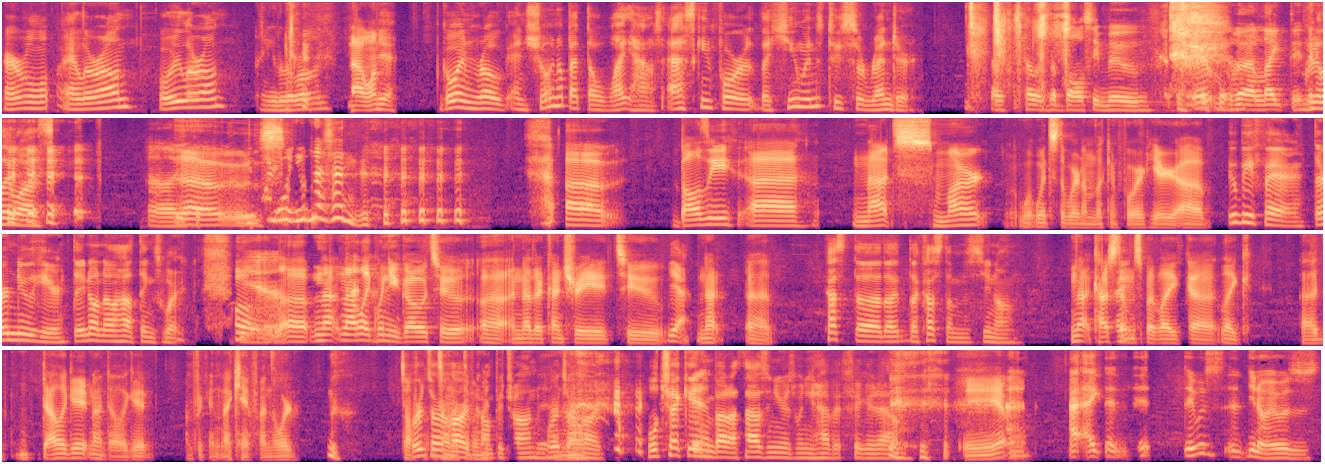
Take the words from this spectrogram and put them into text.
Aerol- Aileron? Oileron? Aileron. that one, Yeah. Going rogue and showing up at the White House asking for the humans to surrender. that, was, that was the ballsy move. I liked it. Really was. Uh, No, was- Why won't you listen? uh, ballsy. Uh, not smart. What's the word I'm looking for here? Uh, To be fair, they're new here. They don't know how things work. well, Yeah. uh, not not like when you go to uh, another country to Yeah. not uh, Cust the, the the customs, you know. not customs, but like uh, like uh, delegate, not delegate. I'm forgetting. I can't find the word. It's off- Words it's are on hard, tip of my- Computron. Words I are hard. We'll check in Yeah. in about a thousand years when you have it figured out. Yep. I, I it, it was you know it was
